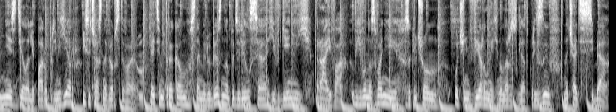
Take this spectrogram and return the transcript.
не сделали пару премьер и сейчас наверстываем. Этим треком с нами любезно поделился Евгений Райва. В его названии заключен очень верный, на наш взгляд, призыв начать с себя.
